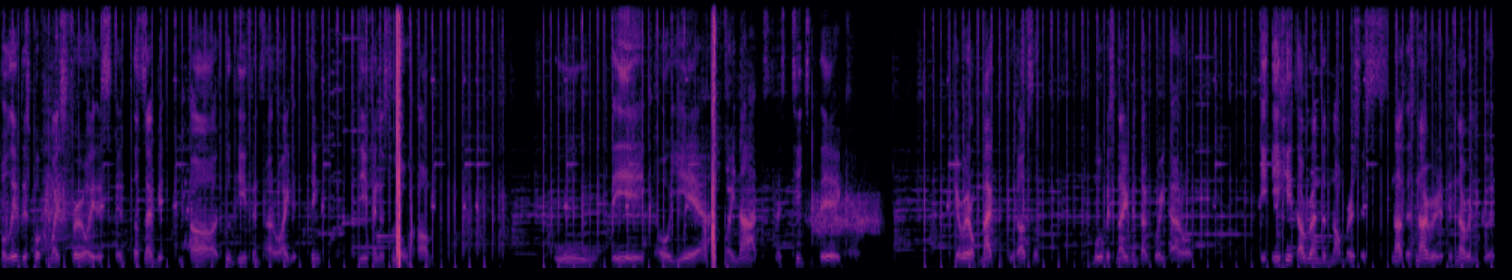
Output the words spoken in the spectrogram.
believe this Pokemon is feral. It, it doesn't have uh, good defense at all. I think defense is low. Um. Ooh, dig. Oh yeah. Why not? Let's teach dig. Get rid of magnitude. That's a move is not even that great at all. It, it hit a random numbers. It's not. It's not really. It's not really good.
